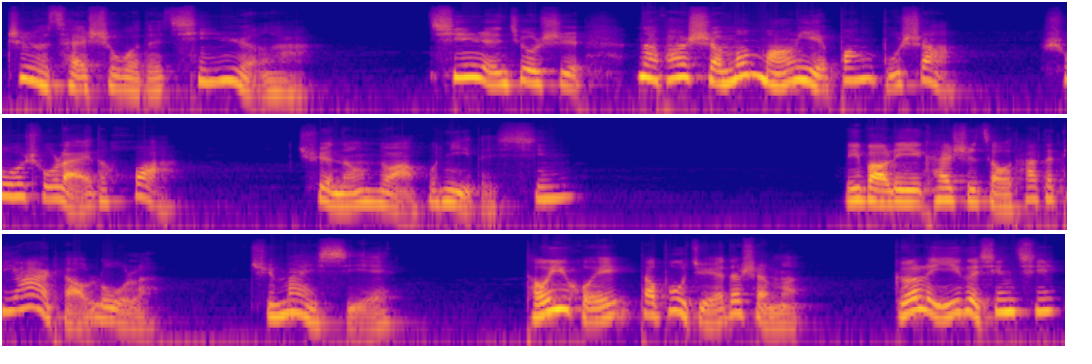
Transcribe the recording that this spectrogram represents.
这才是我的亲人啊！亲人就是哪怕什么忙也帮不上，说出来的话，却能暖和你的心。李宝莉开始走她的第二条路了，去卖血。头一回倒不觉得什么，隔了一个星期，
